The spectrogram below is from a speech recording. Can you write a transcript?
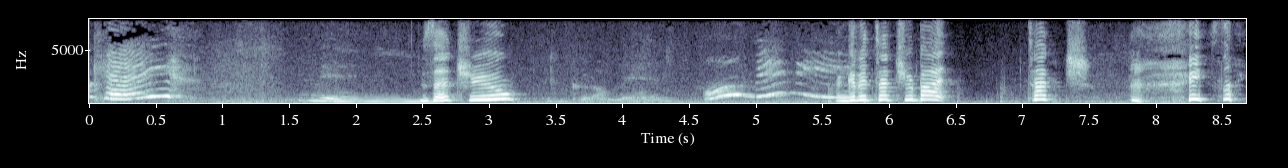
okay? Minnie. "Is that true? Girl, Minnie. Oh, Minnie. I'm gonna touch your butt. Touch." He's like,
